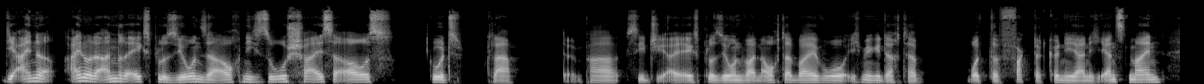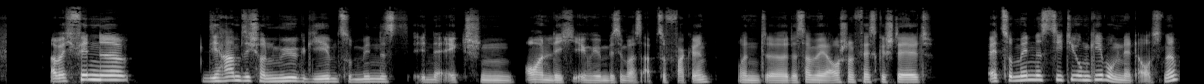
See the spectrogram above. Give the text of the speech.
Die eine, eine oder andere Explosion sah auch nicht so scheiße aus. Gut, klar, ein paar CGI-Explosionen waren auch dabei, wo ich mir gedacht habe, what the fuck, das können die ja nicht ernst meinen. Aber ich finde, die haben sich schon Mühe gegeben, zumindest in der Action ordentlich irgendwie ein bisschen was abzufackeln. Und äh, das haben wir ja auch schon festgestellt. Äh, zumindest sieht die Umgebung nett aus, ne?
